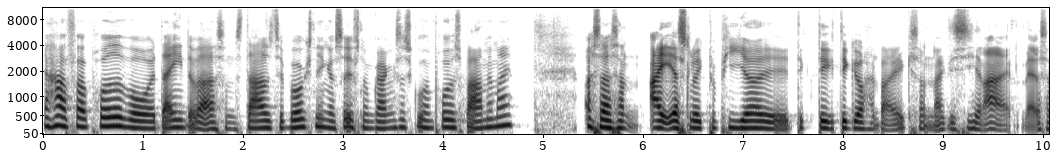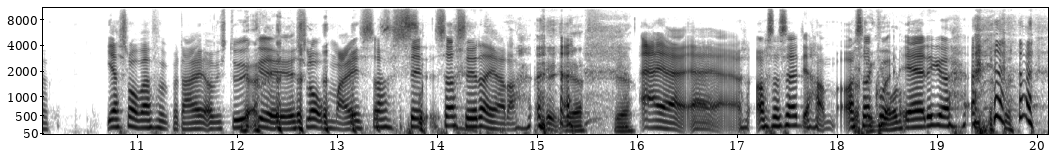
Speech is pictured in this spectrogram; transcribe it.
Jeg har før prøvet, hvor der er en, der var sådan startet til boksning, og så efter nogle gange, så skulle han prøve at spare med mig. Og så er sådan, ej, jeg slår ikke på piger. øh, Det, det, det gjorde han bare ikke. Sådan, det siger nej, men altså, jeg slår i hvert fald på dig, og hvis du ikke ja. øh, slår på mig, så, sæt, så sætter jeg dig. ja, ja. Ja, ja, ja, ja. Og så satte jeg ham. Og Nå, så det kunne? Ja, det gør.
